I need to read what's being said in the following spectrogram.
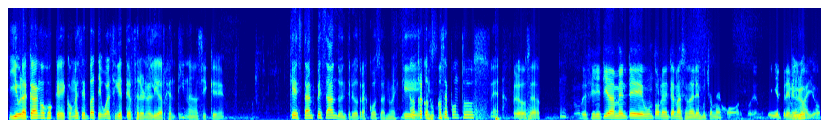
Y Huracán, ojo que con este empate igual sigue tercero en la Liga Argentina, así que... Que está empezando, entre otras cosas, no es que... Otra que cosa, 12 puntos, eh, pero o sea... No, definitivamente un torneo internacional es mucho mejor, obviamente. Y el premio El es mayor.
